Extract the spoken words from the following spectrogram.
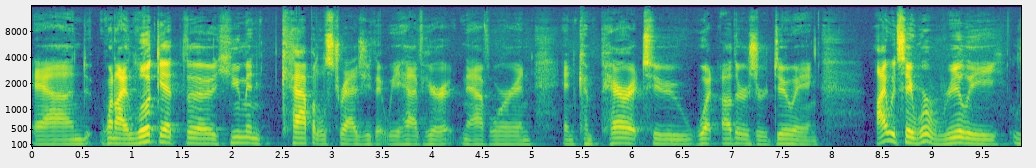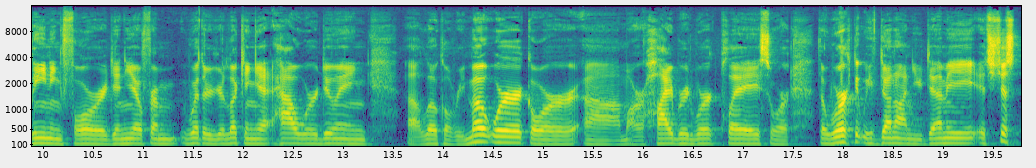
And when I look at the human capital strategy that we have here at NAVWAR and, and compare it to what others are doing, I would say we're really leaning forward. And, you know, from whether you're looking at how we're doing uh, local remote work or um, our hybrid workplace or the work that we've done on Udemy, it's just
